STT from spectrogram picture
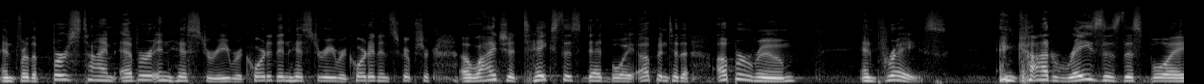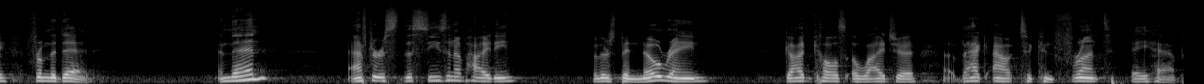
And for the first time ever in history, recorded in history, recorded in scripture, Elijah takes this dead boy up into the upper room and prays. And God raises this boy from the dead. And then, after this season of hiding, where there's been no rain, God calls Elijah uh, back out to confront Ahab.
